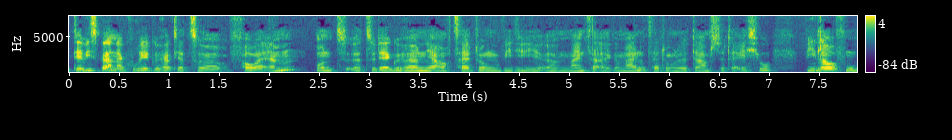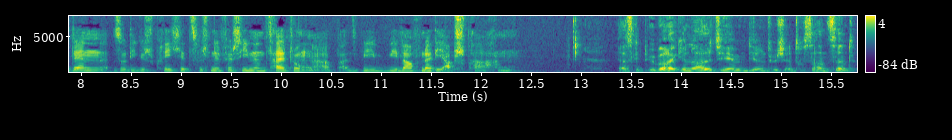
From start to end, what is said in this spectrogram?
Der Wiesbadener Kurier gehört ja zur VRM und äh, zu der gehören ja auch Zeitungen wie die äh, Mainzer Allgemeine Zeitung oder Darmstädter Echo. Wie laufen denn so die Gespräche zwischen den verschiedenen Zeitungen ab? Also wie, wie laufen da die Absprachen? Ja, es gibt überregionale Themen, die natürlich interessant sind.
